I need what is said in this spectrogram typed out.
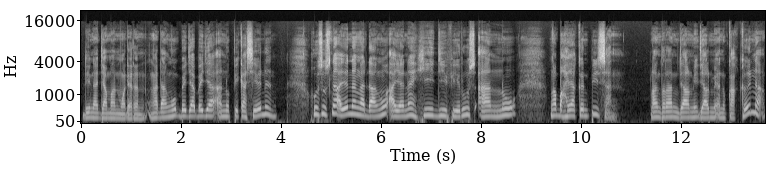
Dina zaman modern ngadanggu beja-beja anu pikasiunan khususnya Ayena ngadanggu ayana hiji virus anu ngabahayakan pisan. Lantaran jalmi-jalmi anu kakena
